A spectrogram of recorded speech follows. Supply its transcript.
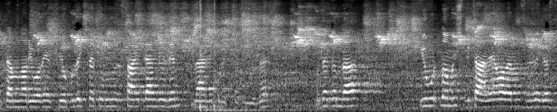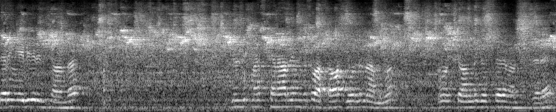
Zaten bunlar yuvada yatıyor. Buradaki takımımızı sahiplendirdim. Verdik buradaki takımımızı. Bu takımda yumurtlamış bir tane ama ben size gösteremeyebilirim şu anda. Gözükmez. Kenarda yumurtası var. Sabah gördüm ben bunu. Ama şu anda gösteremem sizlere.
